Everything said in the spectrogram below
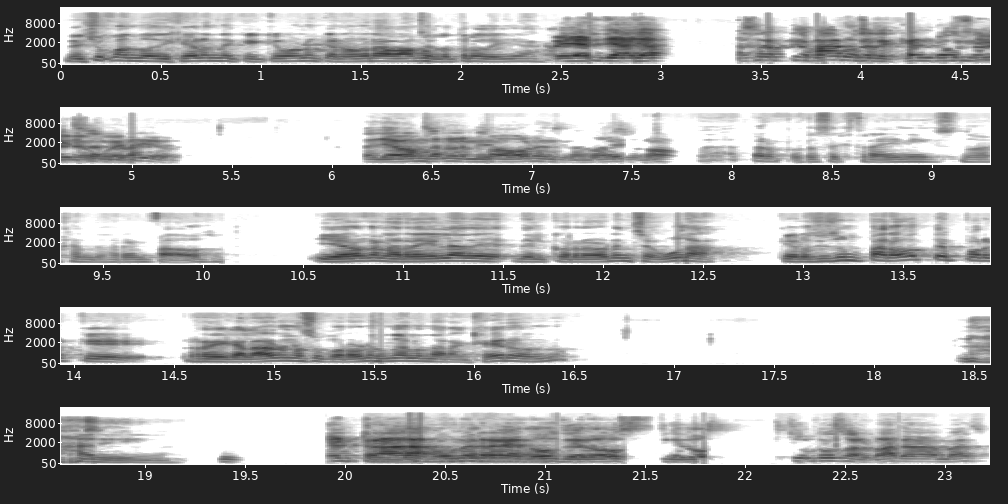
De hecho, cuando dijeron de que qué bueno que no grabamos el otro día. Ya, ya, ya se acabaron, se le quedan dos Sí, meses lo al bueno. horario. O sea, ya vamos a dar la misma hora en eso no. Ah, pero pues los extra innings no dejan de ser enfadosos. Y ahora con la regla de- del corredor en segunda, que nos hizo un parote porque regalaron a su corredor en segunda a los naranjeros, ¿no? Ah, sí, güey. Una entrada, una entrada de dos, de dos, de dos turnos al bar, nada más.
